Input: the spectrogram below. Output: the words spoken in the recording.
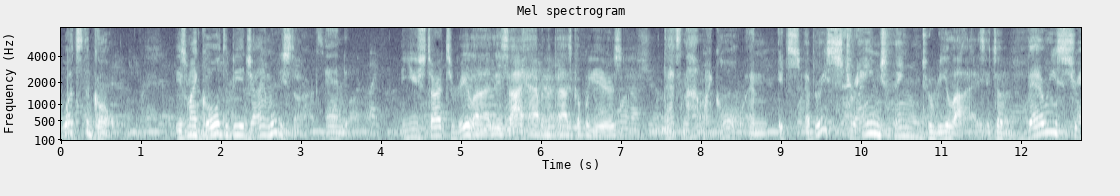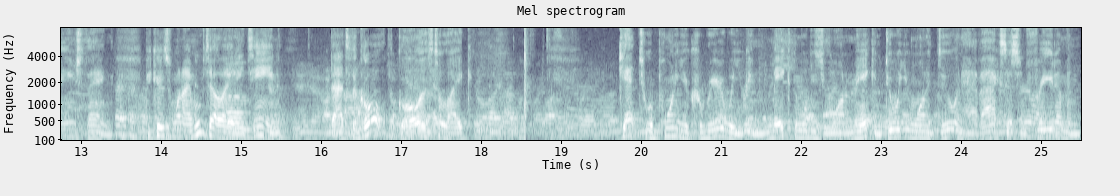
What's the goal? Is my goal to be a giant movie star? And you start to realize, at least I have in the past couple years, that's not my goal. And it's a very strange thing to realize. It's a very strange thing. Because when I moved to LA at 18, that's the goal. The goal is to like get to a point in your career where you can make the movies you want to make and do what you want to do and have access and freedom and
